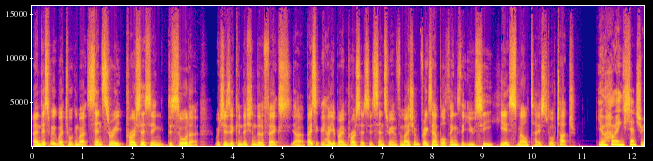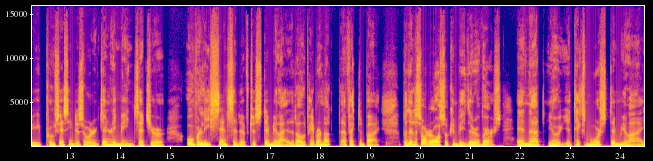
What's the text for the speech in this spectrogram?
And this week we're talking about sensory processing disorder, which is a condition that affects uh, basically how your brain processes sensory information. For example, things that you see, hear, smell, taste, or touch. You know, having sensory processing disorder generally means that you're overly sensitive to stimuli that other people are not affected by. But the disorder also can be the reverse in that, you know, it takes more stimuli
